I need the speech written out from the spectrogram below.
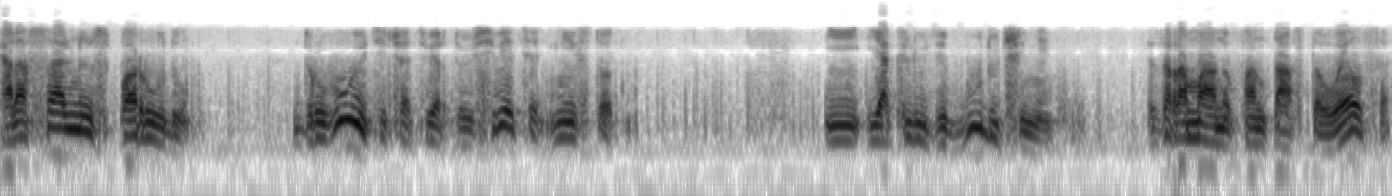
каласальную спаруду, другую ці чацвертую свеце неістотна. І як людзі будучыні з раману фантаста Уэлса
